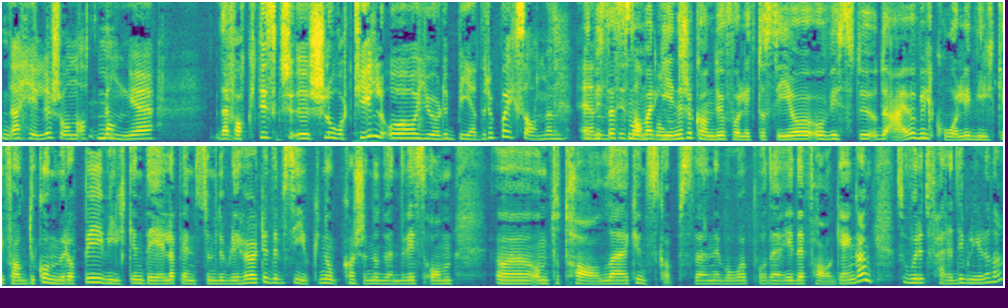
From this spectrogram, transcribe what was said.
Det er heller sånn at mange faktisk slår til og gjør det bedre på eksamen Men Hvis det er små marginer, så kan du jo få litt å si. Og, og, du, og, det er jo vilkårlig hvilke fag du kommer opp i, hvilken del av pensum du blir hørt i. Det sier jo ikke noe kanskje nødvendigvis om, øh, om totale kunnskapsnivået det, i det faget engang. Så hvor rettferdig blir det da?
